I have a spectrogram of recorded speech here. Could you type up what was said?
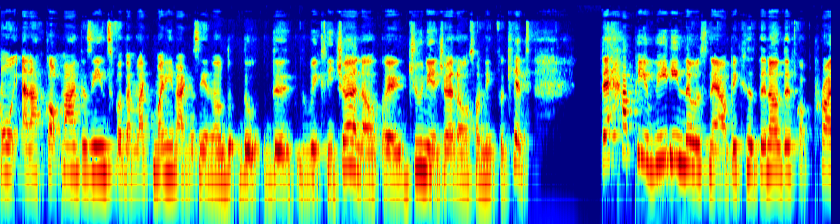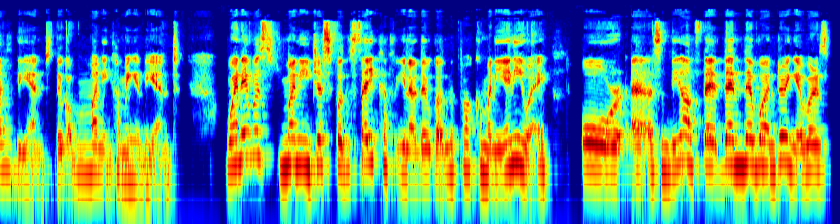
Oh, and I've got magazines for them, like Money Magazine or the, the, the Weekly Journal or Junior Journal or something for kids. They're happy reading those now because they know they've got prize at the end. They've got money coming at the end. When it was money just for the sake of, you know, they've got the pocket money anyway, or uh, something else, they, then they weren't doing it. Whereas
